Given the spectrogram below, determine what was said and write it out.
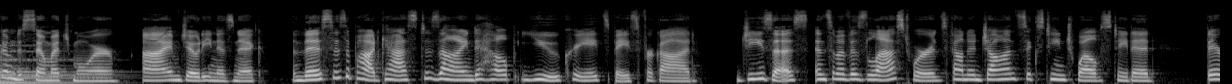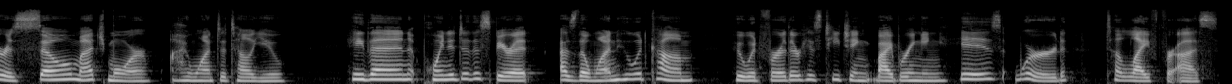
Welcome to So Much More. I'm Jodi Niznik. This is a podcast designed to help you create space for God. Jesus, in some of his last words found in John 16 12, stated, There is so much more I want to tell you. He then pointed to the Spirit as the one who would come, who would further his teaching by bringing his word to life for us.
